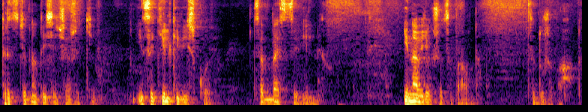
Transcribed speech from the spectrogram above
31 тисяча життів. І це тільки військові, це без цивільних. І навіть якщо це правда, це дуже багато.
